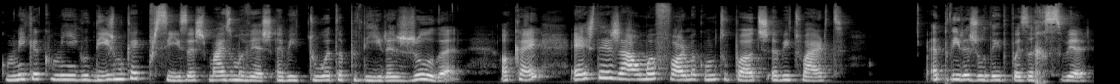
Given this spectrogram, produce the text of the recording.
comunica comigo, diz-me o que é que precisas. Mais uma vez, habitua-te a pedir ajuda. Ok? Esta é já uma forma como tu podes habituar-te a pedir ajuda e depois a receber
